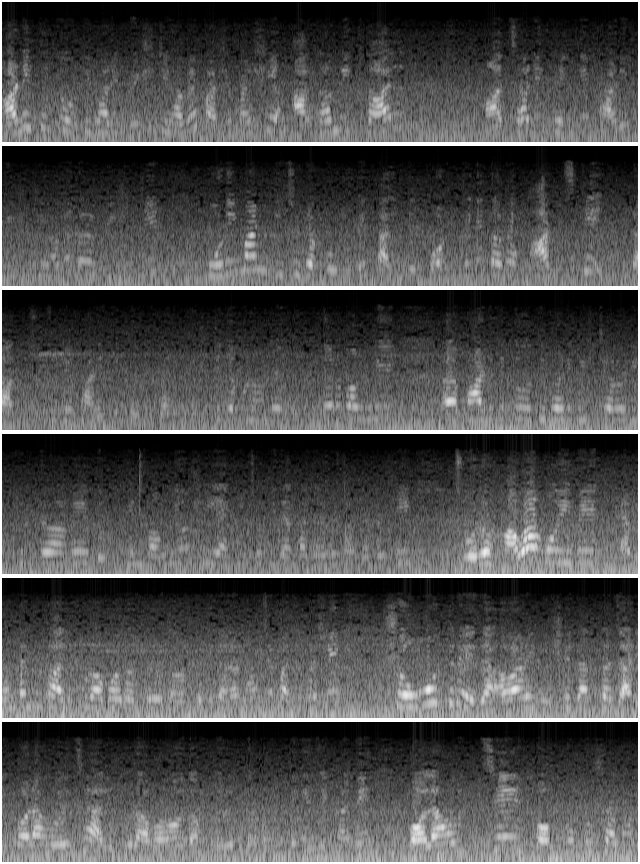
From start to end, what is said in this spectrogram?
ভারী থেকে অতি ভারী বৃষ্টি হবে। পাশাপাশি আগামীকাল মাঝারি থেকে ভারী বৃষ্টি হবে। তবে বৃষ্টির পরিমাণ কিছুটা কমবে কালকের পর থেকে। তবে আজকে রাজ্য জুড়ে ভারী থেকে অতি ভারী বৃষ্টি যেমন হবে, উত্তরবঙ্গে ভারী থেকে অতি ভারী বৃষ্টি হবে বিক্ষিপ্ত হবে, দক্ষিণবঙ্গেও সেই একই ছবি দেখা যাবে, পাশাপাশি ঝোড়ো হাওয়া বইবে, এমনটা কিন্তু আলিপুর আবহাওয়া দপ্তরের তরফ থেকে জানানো হয়েছে পাশাপাশি সমুদ্রে যাওয়ার নিষেধাজ্ঞা জারি করা হয়েছে আলিপুর আবহাওয়া দপ্তরের তরফ থেকে, যেখানে বলা হচ্ছে বঙ্গোপসাগর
